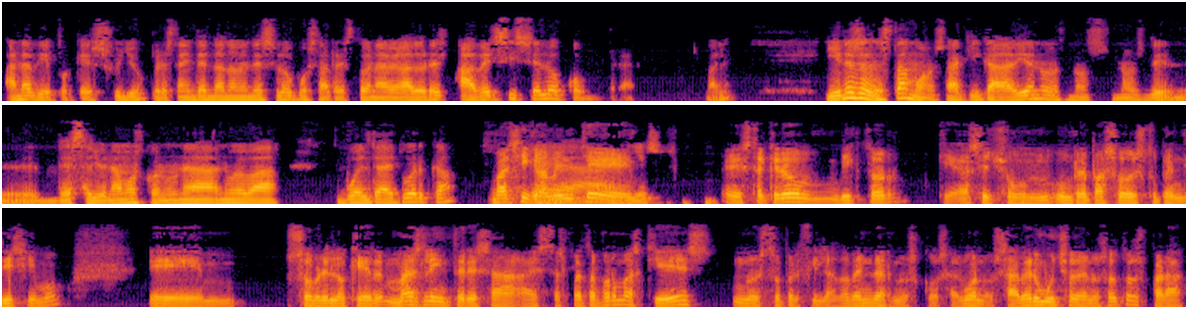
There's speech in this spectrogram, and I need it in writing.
a, nadie porque es suyo, pero están intentando vendérselo pues al resto de navegadores a ver si se lo compran, ¿vale? Y en eso estamos. Aquí cada día nos, nos, desayunamos con una nueva vuelta de tuerca. Básicamente, eh, este creo, Víctor, que has hecho un, un repaso estupendísimo. Eh, sobre lo que más le interesa a estas plataformas, que es nuestro perfilado, vendernos cosas. Bueno, saber mucho de nosotros para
